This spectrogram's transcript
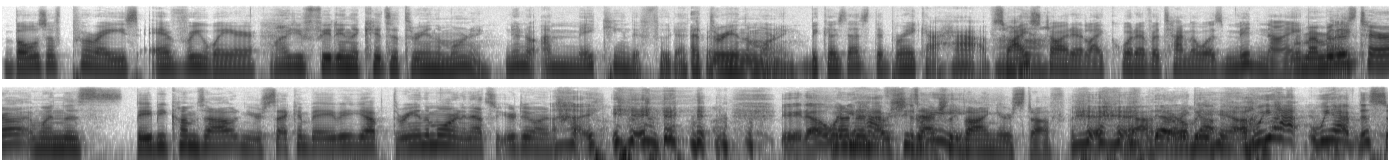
bowls of purees everywhere. Why are you feeding the kids at three in the morning? No, no, I'm making the food at, At three in the morning. because that's the break I have. So I Uh-huh. started like whatever time it was, midnight. Remember this, right? Tara? And when this baby comes out and your second baby, yep, three in the morning. That's what you're doing. you know, when no, you no, have no. She's three. actually buying your stuff. Yeah, There we go. be. Yeah. We have we have this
